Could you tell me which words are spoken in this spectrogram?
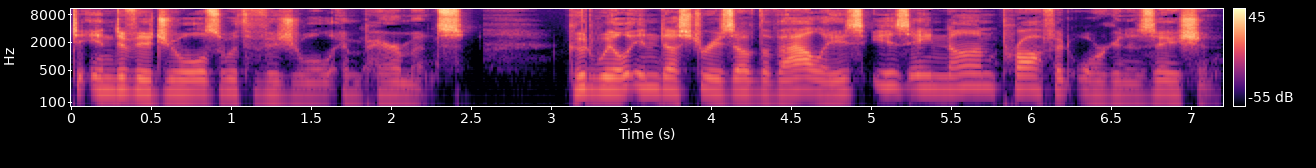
to individuals with visual impairments. Goodwill Industries of the Valleys is a nonprofit organization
